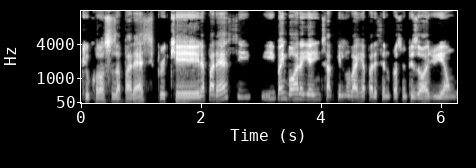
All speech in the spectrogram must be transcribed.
que o Colossus aparece, porque ele aparece e vai embora e a gente sabe que ele não vai reaparecer no próximo episódio e é um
